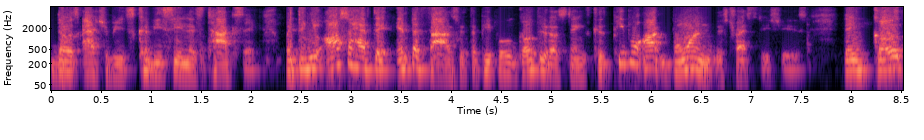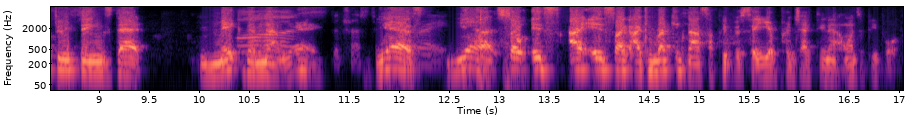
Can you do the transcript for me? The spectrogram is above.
those attributes could be seen as toxic, but then you also have to empathize with the people who go through those things because people aren't born with trust issues. They go through things that make them that way. the trust Yes, right yeah. So it's I it's like I can recognize how people say you're projecting that onto people,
